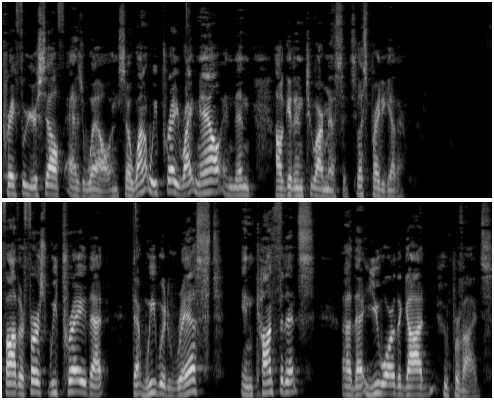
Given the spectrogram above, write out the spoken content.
pray for yourself as well. And so, why don't we pray right now, and then I'll get into our message. Let's pray together. Father, first we pray that that we would rest in confidence uh, that you are the God who provides.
